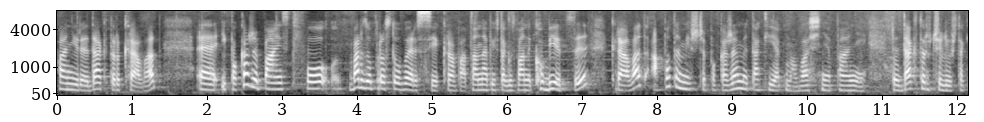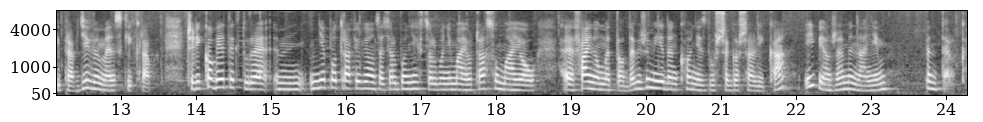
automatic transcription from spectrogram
pani redaktor krawat. E, I pokażę Państwu bardzo prostą wersję krawata. Najpierw tak zwany kobiecy krawat, a potem jeszcze pokażemy taki, jak ma właśnie pani redaktor, czyli już taki prawdziwy męski krawat. Czyli kobiety, które mm, nie potrafią wiązać, albo nie chcą, albo nie mają czasu, mają e, fajną metodę. Bierzemy jeden koniec dłuższego szalika i wiążemy na nim pętelkę.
